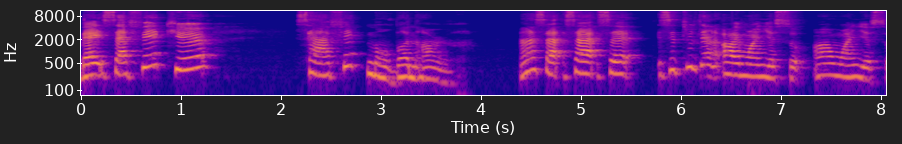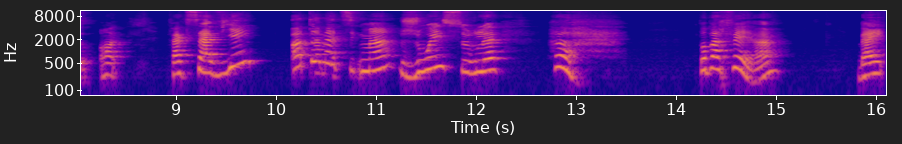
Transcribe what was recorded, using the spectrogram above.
Ben, ça fait que ça affecte mon bonheur. Hein? Ça, ça, c'est tout le temps, ah, il y a ça. Ah, ouais, il y a ça. Ah. Fait que ça vient automatiquement jouer sur le, ah, pas parfait, hein? Ben,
